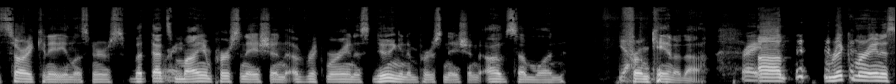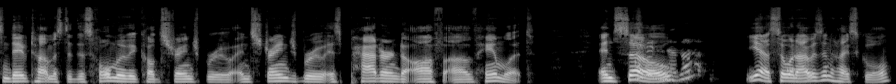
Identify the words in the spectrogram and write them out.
sorry, Canadian listeners, but that's Right. my impersonation of Rick Moranis doing an impersonation of someone Yeah. from Canada. Right. Um, Rick Moranis and Dave Thomas did this whole movie called Strange Brew, and Strange Brew is patterned off of Hamlet. And so, yeah, so when I was in high school,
